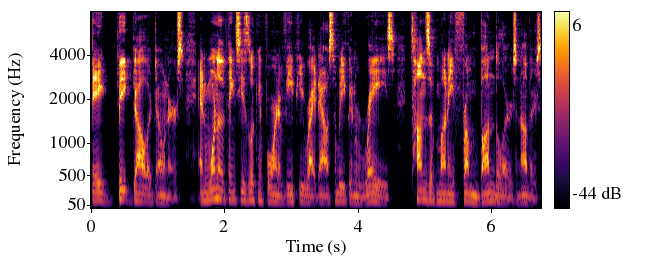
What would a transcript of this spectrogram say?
big, big dollar donors. And one of the things he's looking for in a VP right now is somebody who can raise tons of money from bundlers and others.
